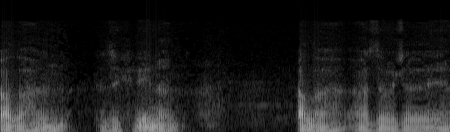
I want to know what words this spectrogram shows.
Allah'ın zikriyle Allah Azze ve Celle'yi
